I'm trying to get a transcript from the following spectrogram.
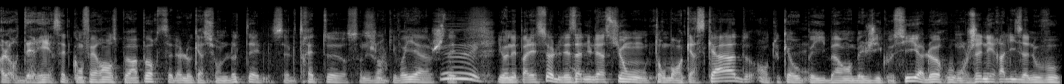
Alors derrière cette conférence, peu importe, c'est la location de l'hôtel, c'est le traiteur, ce sont les gens qui voyagent. Et on n'est pas les seuls. Les annulations tombent en cascade en tout cas aux Pays-Bas, en Belgique aussi, à l'heure où on généralise à nouveau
